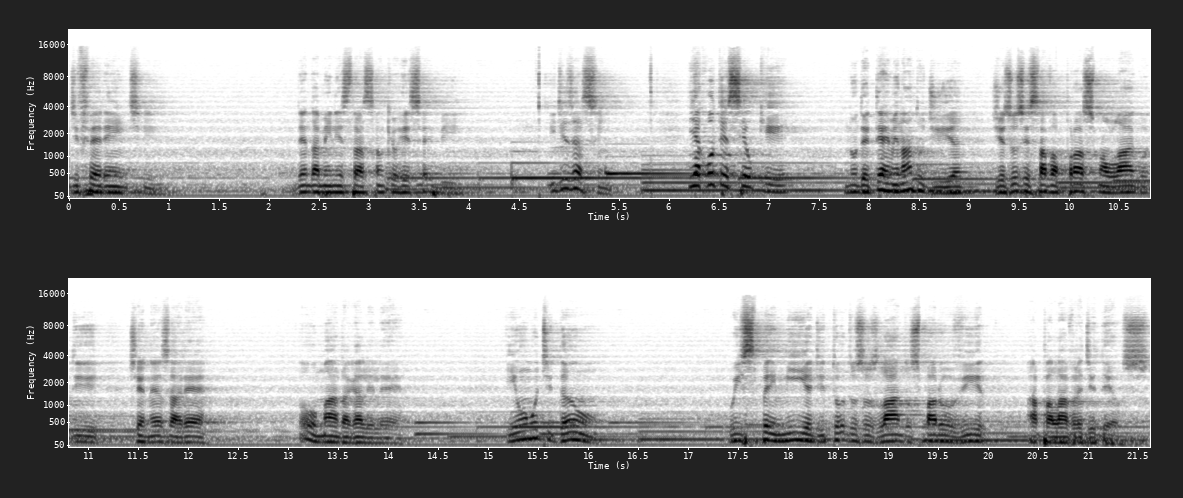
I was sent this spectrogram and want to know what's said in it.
diferente dentro da ministração que eu recebi. E diz assim: E aconteceu que, num determinado dia, Jesus estava próximo ao lago de Genezaré, ou mar da Galiléia, e uma multidão o espremia de todos os lados para ouvir a palavra de Deus.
